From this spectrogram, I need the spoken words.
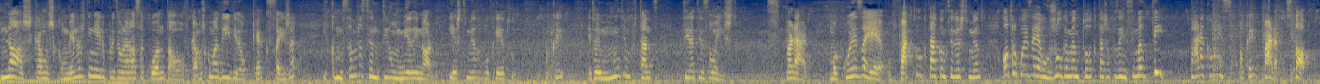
nós ficamos com menos dinheiro, por exemplo, na nossa conta, ou ficamos com uma dívida, ou o que quer que seja, e começamos a sentir um medo enorme. E este medo bloqueia tudo, ok? Então é muito importante ter atenção a isto. Separar. Uma coisa é o facto do que está a acontecer neste momento, outra coisa é o julgamento todo que estás a fazer em cima de ti. Para com isso, ok? Para, stop.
